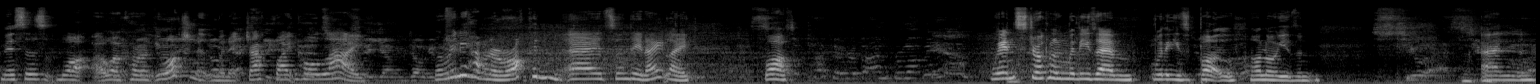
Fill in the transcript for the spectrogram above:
This is what we're currently watching at the minute, Jack Whitehall live. We're really having a rocking uh, Sunday night, like. What? Wayne's struggling with his um with his bottle. Oh no, he isn't. And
